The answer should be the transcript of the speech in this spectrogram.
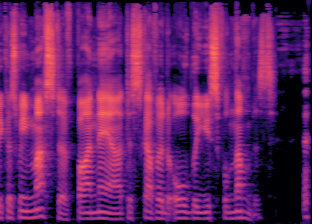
because we must have by now discovered all the useful numbers.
